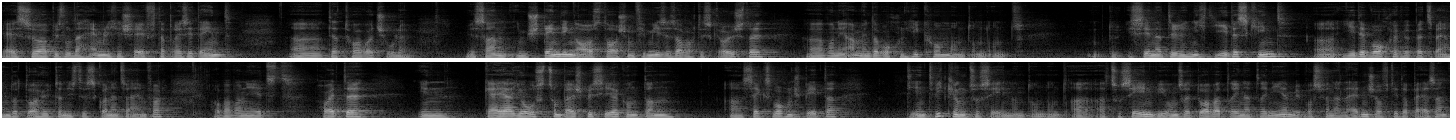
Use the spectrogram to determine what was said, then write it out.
er ist so ein bisschen der heimliche Chef, der Präsident äh, der Torwartschule. Wir sind im ständigen Austausch und für mich ist es einfach das Größte, äh, wenn ich einmal in der Woche hinkomme und, und, und ich sehe natürlich nicht jedes Kind äh, jede Woche, weil bei 200 Torhütern ist das gar nicht so einfach. Aber wenn ich jetzt heute in Geier Jost zum Beispiel sehe und dann äh, sechs Wochen später die Entwicklung zu sehen und, und, und uh, zu sehen, wie unsere Torwarttrainer trainieren, mit was für einer Leidenschaft die dabei sind,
